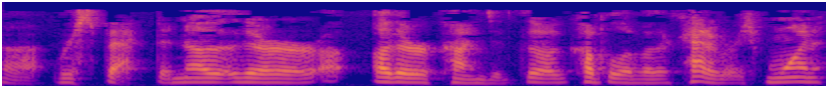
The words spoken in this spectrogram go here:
uh, respect. Another there are other kinds of a couple of other categories. One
